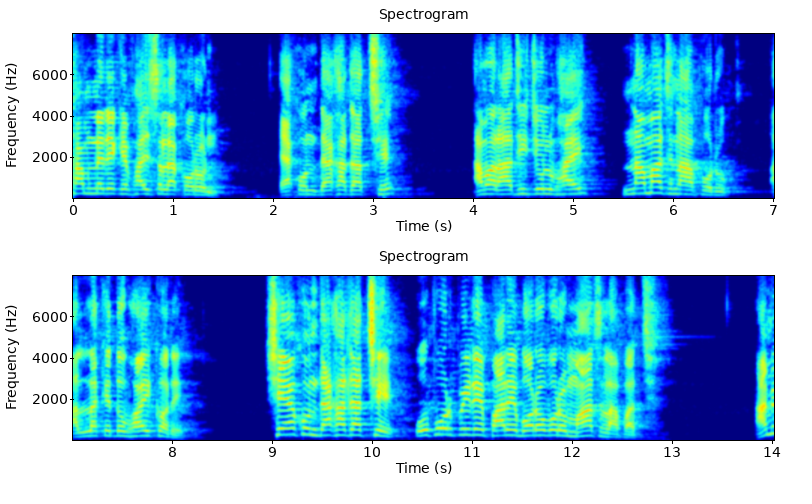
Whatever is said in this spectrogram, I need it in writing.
সামনে রেখে ফাইসলা করুন। এখন দেখা যাচ্ছে, আমার আজিজুল ভাই নামাজ না পড়ুক, আল্লাহকে তো ভয় করে। সে এখন দেখা যাচ্ছে, ওপর পেড়ে পারে বড় বড় মাছ লাফাচ্ছে। আমি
